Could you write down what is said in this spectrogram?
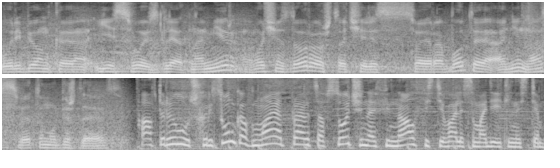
у, у ребенка есть свой взгляд на мир. Очень здорово, что через свои работы они нас в этом убеждают. Авторы лучших рисунков в мае отправятся в Сочи на финал фестиваля самодеятельности.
